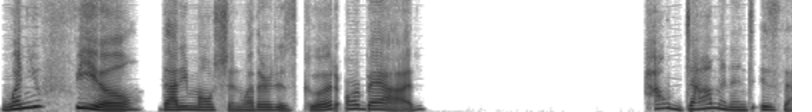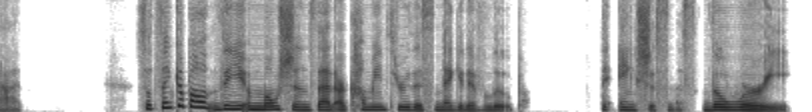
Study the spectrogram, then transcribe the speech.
When you feel that emotion, whether it is good or bad, how dominant is that? So think about the emotions that are coming through this negative loop. The anxiousness, the worry,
